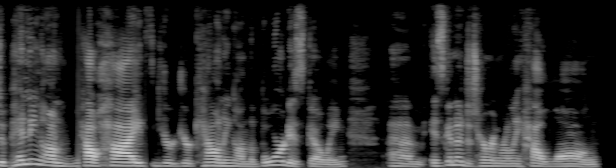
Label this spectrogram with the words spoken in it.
depending on how high your your counting on the board is going, um, is going to determine really how long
